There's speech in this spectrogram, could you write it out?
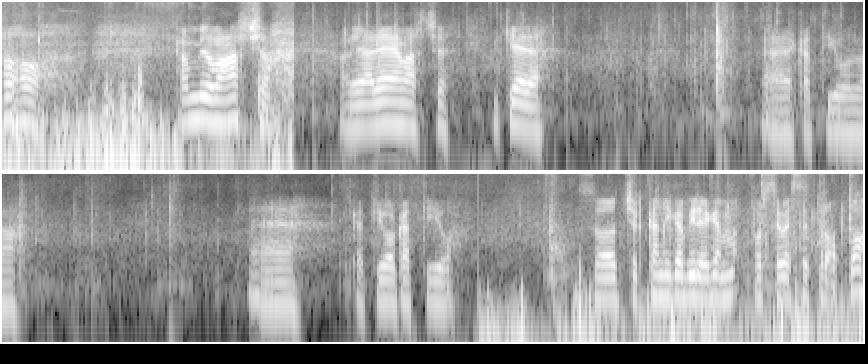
Oh, cambio marcia. Ale, ale, marcia. Michele. Eh, cattivo là. Eh, cattivo, cattivo. Sto cercando di capire che forse questo è troppo.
